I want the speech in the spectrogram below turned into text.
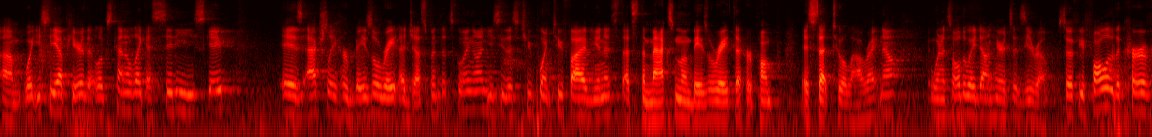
Um, what you see up here that looks kind of like a cityscape is actually her basal rate adjustment that's going on. You see this 2.25 units. That's the maximum basal rate that her pump is set to allow right now. When it's all the way down here, it's at zero. So if you follow the curve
